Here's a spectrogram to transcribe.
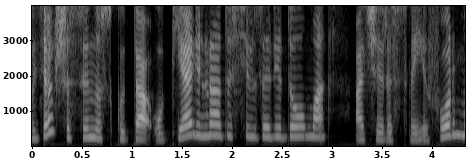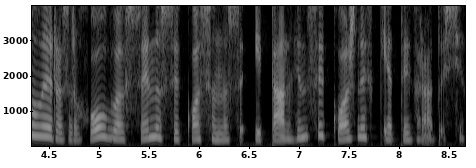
узявши синус кута у 5 градусів за відома, а через свої формули розраховував синуси, косинуси і тангенси кожних 5 градусів.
